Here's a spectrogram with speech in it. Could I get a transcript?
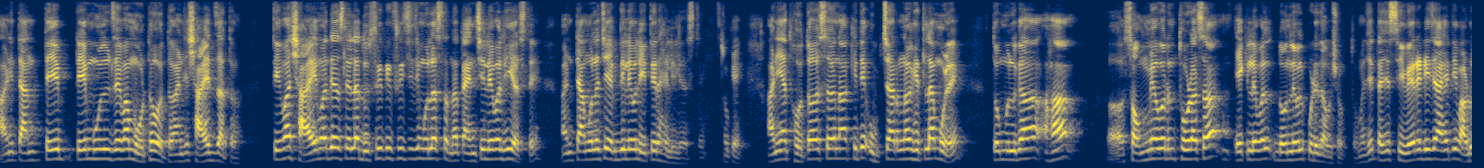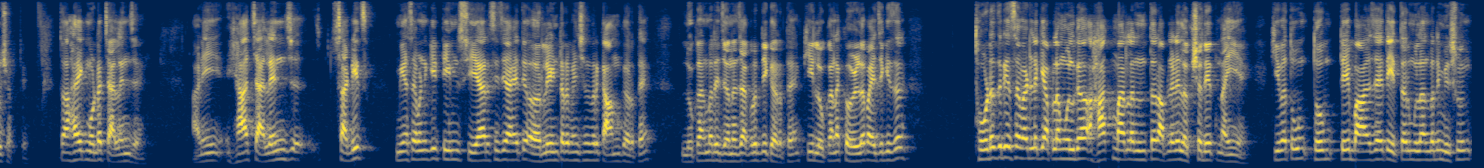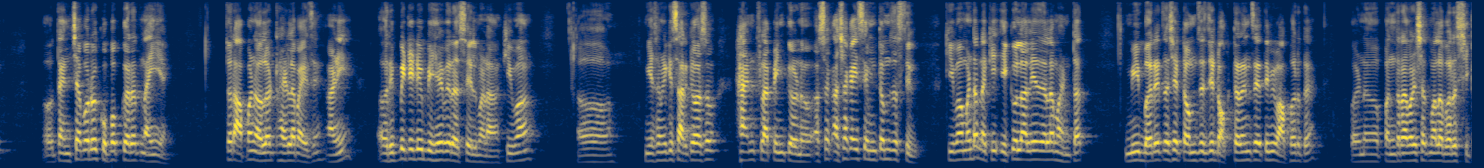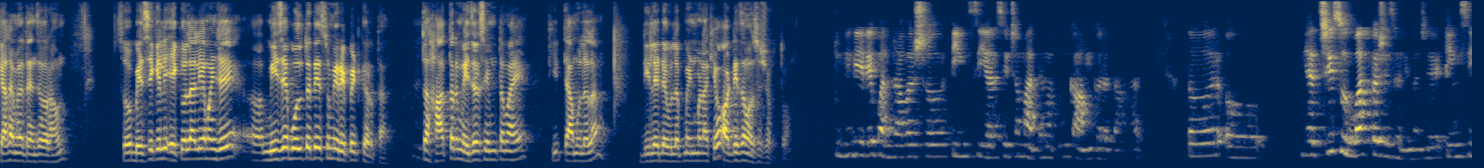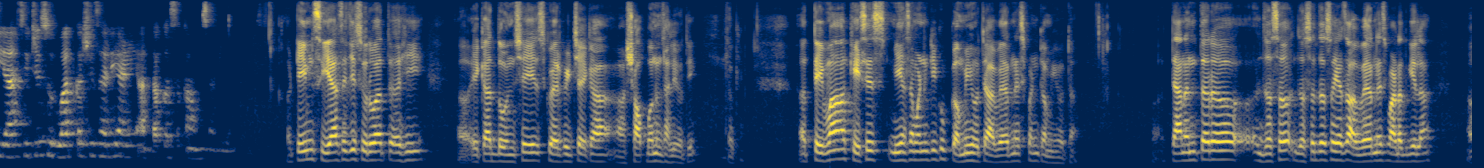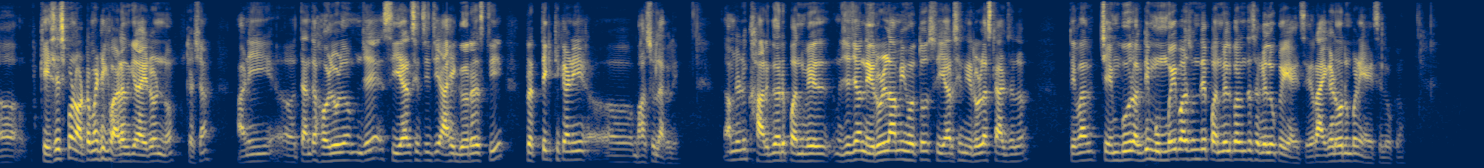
आणि त्या ते ते मूल जेव्हा मोठं होतं आणि जे शाळेत जातं तेव्हा शाळेमध्ये असलेल्या दुसरी तिसरीची जी मुलं असतात ना त्यांची लेवल ही असते. आणि त्या मुलाची अगदी लेवल इथे राहिलेली असते. ओके आणि यात होतं असं ना की ते उपचार न घेतल्यामुळे तो मुलगा हा सौम्यवरून थोडासा एक लेवल दोन लेवल पुढे जाऊ शकतो. म्हणजे त्याची सिव्हिरिटी जी आहे ती वाढू शकते. तर हा एक मोठा चॅलेंज आहे. आणि ह्या चॅलेंजसाठीच मी असं म्हणेन की टीम सी आर सी जे आहे ते अर्ली इंटरव्हेन्शनवर काम करत आहे. लोकांमध्ये जनजागृती करत आहे की लोकांना कळलं पाहिजे की जर थोडं जरी असं वाटलं की आपला मुलगा हाक मारल्यानंतर आपल्याकडे लक्ष देत नाही आहे किंवा तो तो ते बाळ जे आहे ते इतर मुलांमध्ये मिसळून त्यांच्याबरोबर कोपअप करत नाही आहे तर आपण अलर्ट राहायला पाहिजे. आणि रिपिटेटिव्ह बिहेवियर असेल म्हणा किंवा मी असं म्हणजे की सारखं असं हँड फ्लॅपिंग करणं असं अशा काही सिमटम्स असतील. किंवा म्हणतात ना की एकोलालिया ज्याला म्हणतात मी बरेच असे टर्म्स जे डॉक्टरांचे आहेत ते मी वापरतो आहे पण पंधरा वर्षात मला बरंच शिकायला मिळतं त्यांच्यावर राहून. सो बेसिकली एकोलालिया म्हणजे मी जे बोलतो तेच तुम्ही रिपीट करता. तर हा तर मेजर सिमटम आहे की त्या मुलाला डिले डेव्हलपमेंट म्हणा किंवा ऑटिझम असू शकतो. तुम्ही गेले पंधरा वर्ष टीम सीआरसीच्या माध्यमातून काम करत आहात. तर ह्याची सुरुवात कशी झाली? म्हणजे टीम सीआरसीची सुरुवात कशी झाली आणि आता कसं काम चालू आहे? टीम सीआरसीची सुरुवात ही एका दोनशे स्क्वेअर फीटच्या एका शॉपमधून झाली होती. ओके तेव्हा केसेस मी असं म्हणेन की खूप कमी होत्या अवेअरनेस पण कमी होता. त्यानंतर जसं जसं जसं याचा अवेअरनेस वाढत गेला केसेस पण ऑटोमॅटिक वाढत गेला आय डोंट नो कशा. आणि त्यानंतर हळूहळू म्हणजे सी आर सीची जी आहे गरज ती प्रत्येक ठिकाणी भासू लागली. आमच्याकडे खारघर पनवेल म्हणजे जेव्हा नेरुळला आम्ही होतो सी आर सी नेरुळला स्टार्ट झालं तेव्हा चेंबूर अगदी मुंबईपासून ते पनवेलपर्यंत सगळे लोक यायचे. रायगडवरून पण यायचे लोक.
